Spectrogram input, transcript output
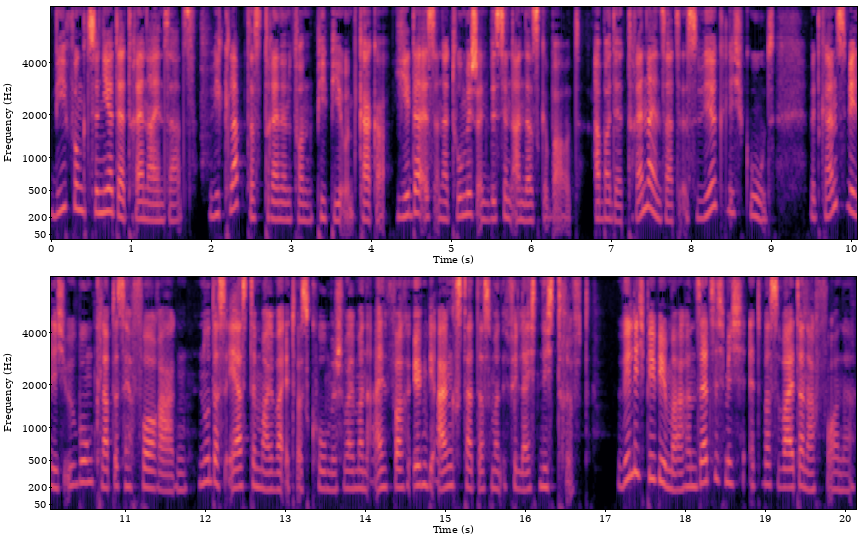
Wie funktioniert der Trenneinsatz? Wie klappt das Trennen von Pipi und Kaka? Jeder ist anatomisch ein bisschen anders gebaut. Aber der Trenneinsatz ist wirklich gut. Mit ganz wenig Übung klappt es hervorragend. Nur das erste Mal war etwas komisch, weil man einfach irgendwie Angst hat, dass man vielleicht nicht trifft. Will ich Pipi machen, setze ich mich etwas weiter nach vorne.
